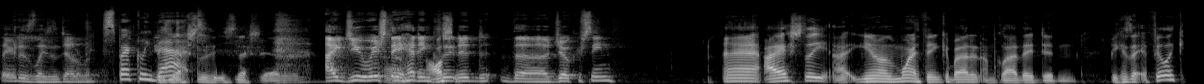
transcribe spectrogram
There it is, ladies and gentlemen. Sparkly He's bat. actually, he's actually Edward. I do wish they had also- included the Joker scene. Uh, I actually, I, you know, the more I think about it, I'm glad they didn't because I feel like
